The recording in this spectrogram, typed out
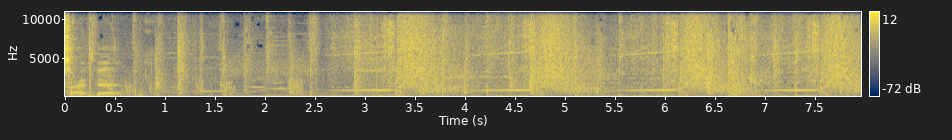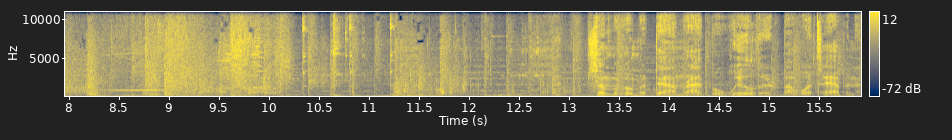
Side bit. Some of them are downright bewildered by what's happening.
